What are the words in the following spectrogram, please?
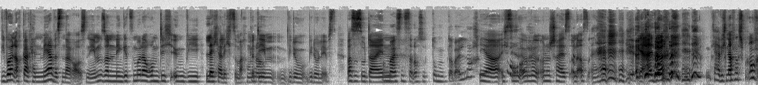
Die wollen auch gar kein Mehrwissen daraus nehmen, sondern denen geht es nur darum, dich irgendwie lächerlich zu machen genau. mit dem, wie du, wie du lebst. Was ist so dein. Und meistens dann auch so dumm dabei lachen. Ja, ich sehe oh. ohne, ohne Scheiß. Und auch so. ja, also. habe ich noch einen Spruch.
